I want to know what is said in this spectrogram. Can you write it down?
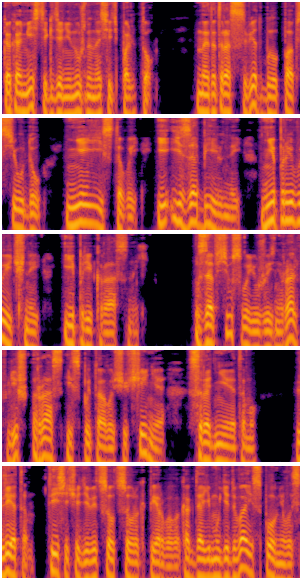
как о месте, где не нужно носить пальто. На этот раз свет был повсюду, неистовый и изобильный, непривычный и прекрасный. За всю свою жизнь Ральф лишь раз испытал ощущение сродни этому. Летом 1941 когда ему едва исполнилось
